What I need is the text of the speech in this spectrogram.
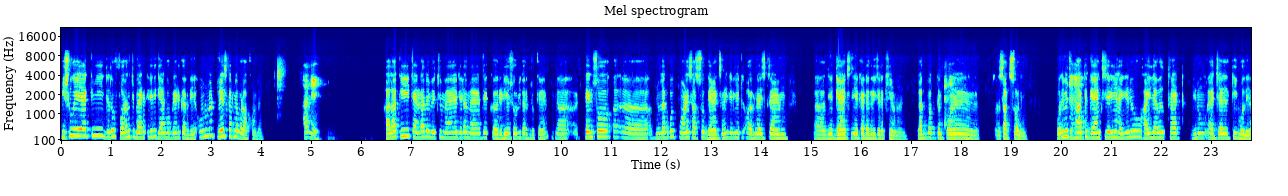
ਇਸ਼ੂ ਇਹ ਹੈ ਕਿ ਜਦੋਂ ਫੋਰਨ ਚ ਬੈਠ ਕੇ ਜਿਹੜੀ ਗੈਂਗ ਆਪਰੇਟ ਕਰਦੀ ਹੈ ਉਹਨੂੰ ਨਾ ਟ੍ਰੇਸ ਕਰਨਾ ਬੜਾ ਔਖਾ ਹੁੰਦਾ ਹਾਂਜੀ। ਹਾਲਾਂਕਿ ਕੈਨੇਡਾ ਦੇ ਵਿੱਚ ਮੈਂ ਜਿਹੜਾ ਮੈਂ ਤੇ ਇੱਕ ਰੇਡੀਓ ਸ਼ੋਅ ਵੀ ਕਰ ਚੁੱਕੇ ਹਾਂ ਅਹ 300 ਅਹ, ਲਗਭਗ ਪੌਣੇ 700 ਗੈਂਗਸ ਨੇ ਜਿਹੜੀਆਂ ਕਿ ਆਰਗੇਨਾਈਜ਼ ਕ੍ਰਾਈਮ ਦੀਆਂ ਗੈਂਗਸ ਦੀਆਂ ਕੈਟਾਗਰੀ ਚ ਰੱਖੀਆਂ ਉਹਨਾਂ ਨੇ। ਲਗਭਗ ਪੌਣੇ 700 ਨੇ। ਉਹਦੇ ਵਿੱਚ ਹਮ, 8 ਗੈਂਗਸ ਜਿਹੜੀਆਂ ਹੈਗੀਆਂ ਨੇ ਉਹ ਹਾਈ ਲੈਵਲ ਥ੍ਰੈਟ ਜਿਹਨੂੰ ਐਚਐਲਟੀ ਬੋਲਦੇ ਆ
